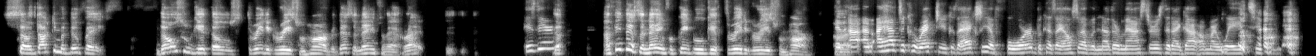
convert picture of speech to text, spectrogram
So, Dr. Modupe, those who get those three degrees from Harvard, there's a name for that, right? Is there? I think there's a name for people who get three degrees from Harvard. And right. I, I, have to correct you because I actually have four because I also have another master's that I got on my way to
